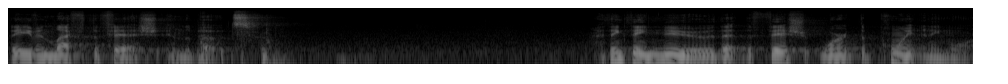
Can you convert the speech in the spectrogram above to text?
They even left the fish in the boats. I think they knew that the fish weren't the point anymore.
